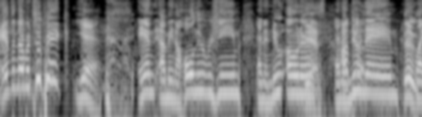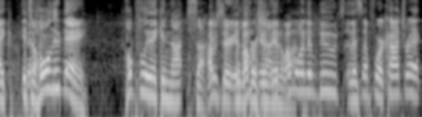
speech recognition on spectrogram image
and the number two pick. Yeah, and I mean a whole new regime and a new owner Yes. and a I'm new tell- name. Dude. like it's a whole new day. Hopefully they can not suck. I'm serious. If I'm, if, if I'm one of them dudes that's up for a contract,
